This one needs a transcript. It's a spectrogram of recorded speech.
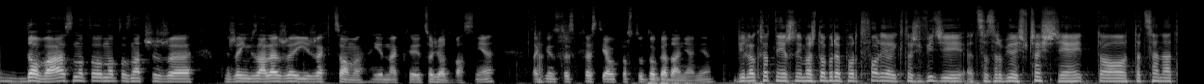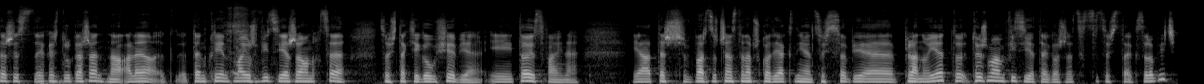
do was, no to, no to znaczy, że, że im zależy i że chcą jednak coś od was, nie? Tak, Tak. więc to jest kwestia po prostu dogadania, nie? Wielokrotnie, jeżeli masz dobre portfolio i ktoś widzi, co zrobiłeś wcześniej, to ta cena też jest jakaś drugorzędna, ale ten klient ma już wizję, że on chce coś takiego u siebie i to jest fajne. Ja też bardzo często na przykład jak nie wiem, coś sobie planuję, to, to już mam wizję tego, że chcę coś tak zrobić.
